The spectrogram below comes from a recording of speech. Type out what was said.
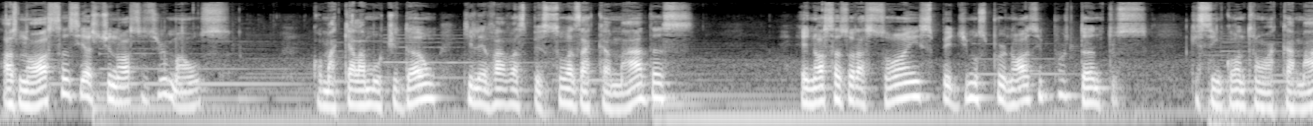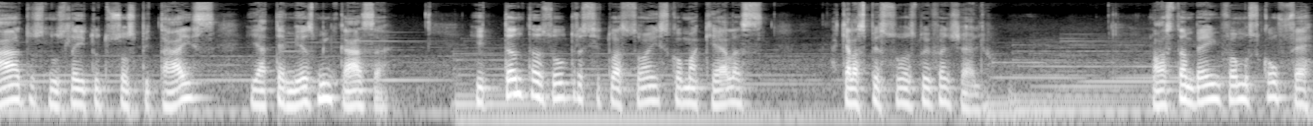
as nossas e as de nossos irmãos como aquela multidão que levava as pessoas acamadas. Em nossas orações, pedimos por nós e por tantos que se encontram acamados nos leitos dos hospitais e até mesmo em casa, e tantas outras situações como aquelas aquelas pessoas do evangelho. Nós também vamos com fé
